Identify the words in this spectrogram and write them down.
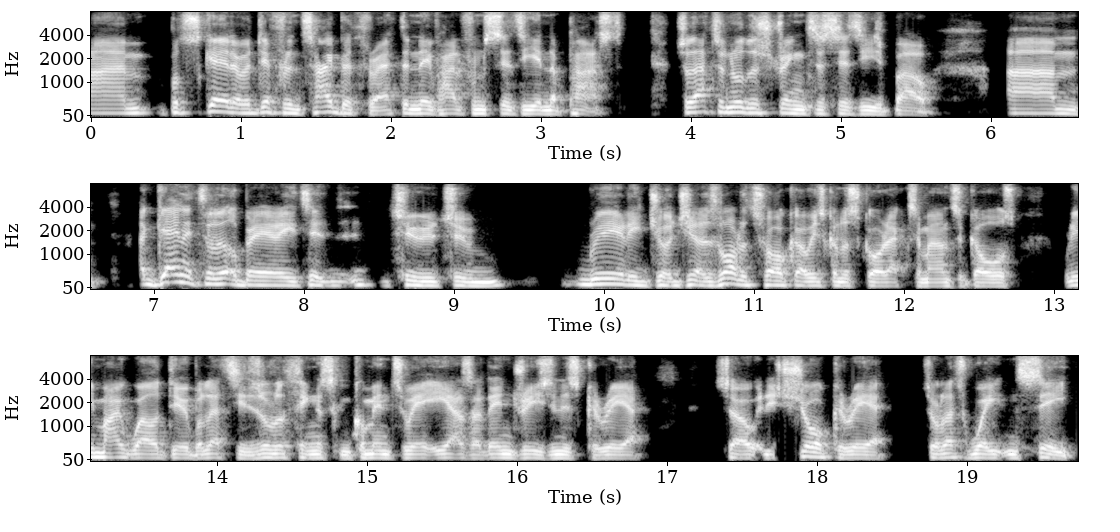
um, but scared of a different type of threat than they've had from City in the past. So that's another string to City's bow. Um, again, it's a little bit early to to to really judge. You know, there's a lot of talk. Oh, he's going to score X amount of goals. Well, he might well do, but let's see. There's other things can come into it. He has had injuries in his career, so in his short career. So let's wait and see.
